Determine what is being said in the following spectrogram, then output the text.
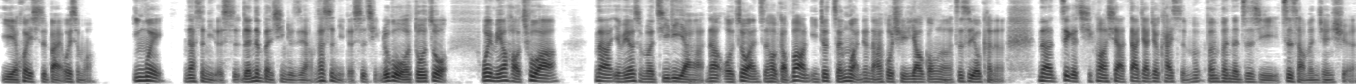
也会失败。为什么？因为那是你的事，人的本性就是这样，那是你的事情。如果我多做，我也没有好处啊，那也没有什么激励啊。那我做完之后，搞不好你就整晚就拿过去邀功了，这是有可能。那这个情况下，大家就开始纷纷的自己自扫门前雪。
